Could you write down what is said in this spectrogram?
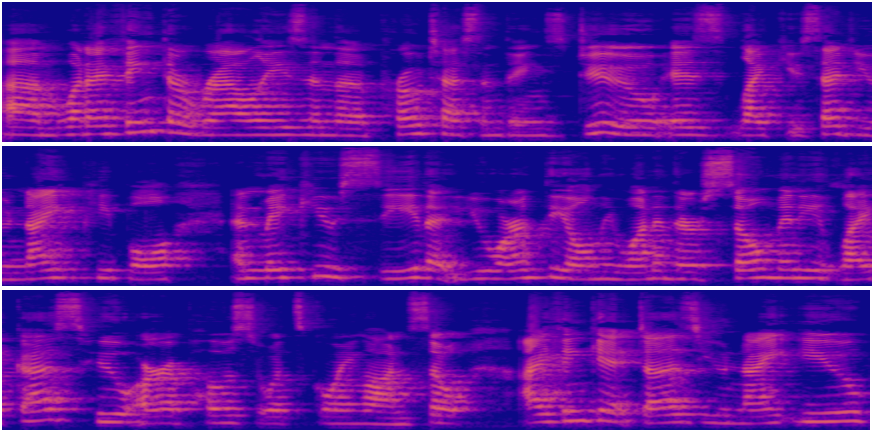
um, what I think the rallies and the protests and things do is, like you said, unite people and make you see that you aren't the only one. And there's so many like us who are opposed to what's going on. So I think it does unite you.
